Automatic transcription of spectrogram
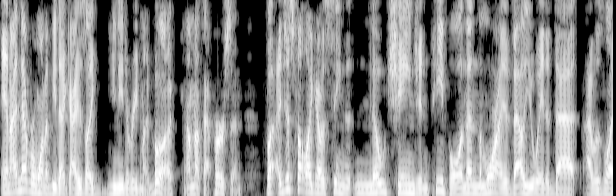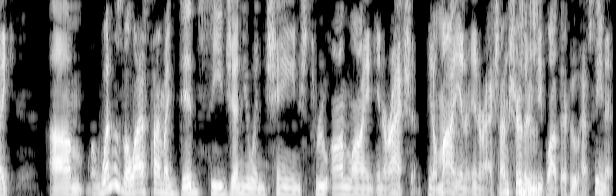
And I never want to be that guy who's like, you need to read my book. I'm not that person. But I just felt like I was seeing no change in people. And then the more I evaluated that, I was like, um, when was the last time I did see genuine change through online interaction? You know, my inter- interaction. I'm sure mm-hmm. there's people out there who have seen it.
